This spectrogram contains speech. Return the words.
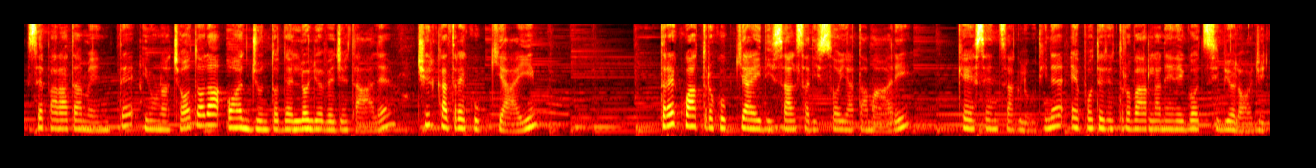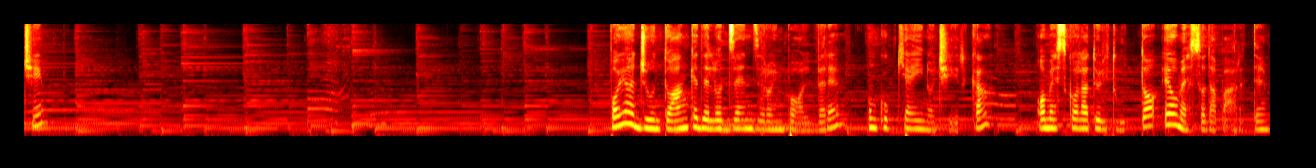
Separatamente, in una ciotola ho aggiunto dell'olio vegetale, circa 3 cucchiai, 3-4 cucchiai di salsa di soia tamari che è senza glutine e potete trovarla nei negozi biologici. Poi ho aggiunto anche dello zenzero in polvere, un cucchiaino circa, ho mescolato il tutto e ho messo da parte.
